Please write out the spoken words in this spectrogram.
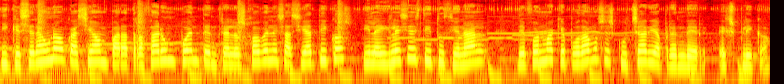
y que será una ocasión para trazar un puente entre los jóvenes asiáticos y la Iglesia institucional de forma que podamos escuchar y aprender, explica.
